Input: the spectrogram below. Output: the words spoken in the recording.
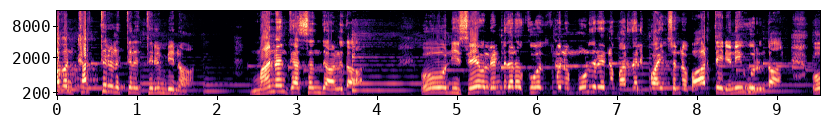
அவன் கர்த்தரிடத்தில் திரும்பினான். மனம் கசந்து அழுதான் ஓ நீ சேவல் ரெண்டு தடவை கூவதுக்கு மூணு தடவை என்ன மறுதளிப்பாயின்னு சொன்ன வார்த்தை நினைவு இருந்தான் ஓ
